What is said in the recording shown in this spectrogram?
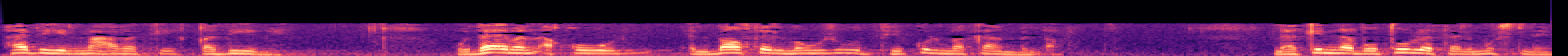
هذه المعركة قديمة ودائما أقول الباطل موجود في كل مكان بالأرض لكن بطولة المسلم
